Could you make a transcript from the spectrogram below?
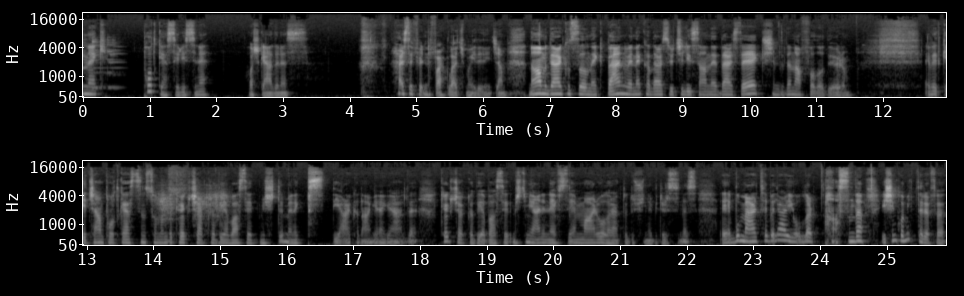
İnek podcast serisine hoş geldiniz. Her seferinde farklı açmayı deneyeceğim. Namı der Kutsal İnek ben ve ne kadar sürçülisan edersek şimdiden affola diyorum. Evet geçen podcast'in sonunda kök çakra diye bahsetmiştim. Yani pıs diye arkadan gene geldi. Kök çakra diye bahsetmiştim. Yani nefsi emmare olarak da düşünebilirsiniz. E, bu mertebeler yollar aslında işin komik tarafı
